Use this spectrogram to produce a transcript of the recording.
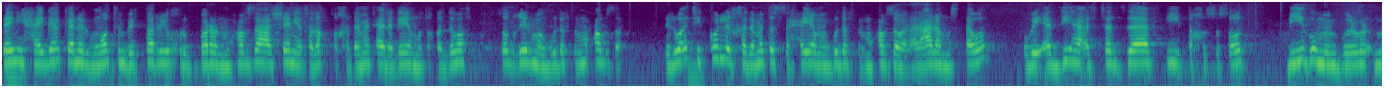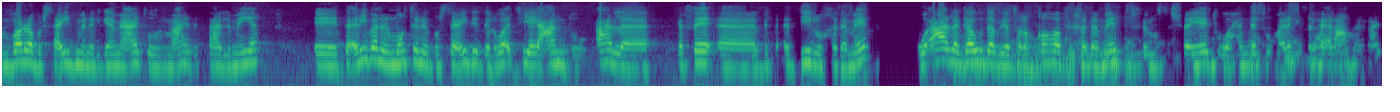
تاني حاجة كان المواطن بيضطر يخرج بره المحافظة عشان يتلقى خدمات علاجية متقدمة في تخصصات غير موجودة في المحافظة. دلوقتي كل الخدمات الصحية موجودة في المحافظة وعلى أعلى مستوى وبيأديها اساتذه في تخصصات بيجوا من من بره بورسعيد من الجامعات والمعاهد التعليمية. تقريبا المواطن البورسعيدي دلوقتي عنده أعلى كفاءة بتأدي له خدمات وأعلى جودة بيتلقاها في خدمات في مستشفيات ووحدات ومراكز الهيئة العامة للرعايه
